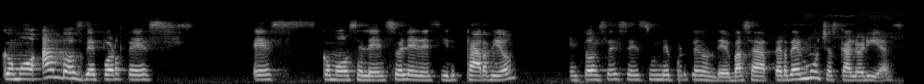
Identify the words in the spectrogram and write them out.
como ambos deportes es, como se le suele decir, cardio, entonces es un deporte donde vas a perder muchas calorías.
